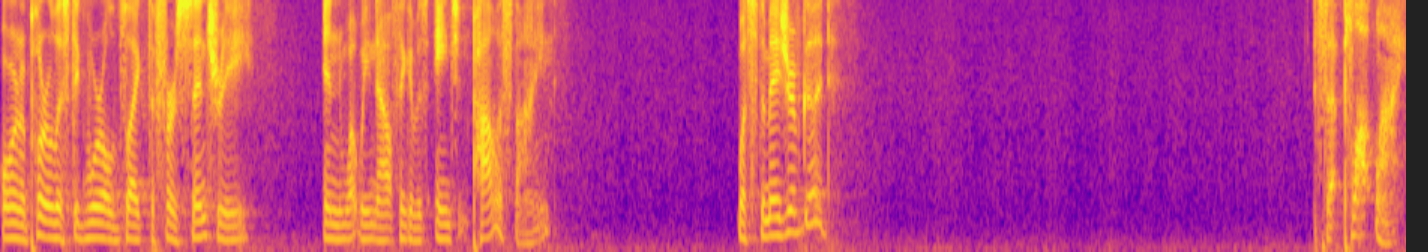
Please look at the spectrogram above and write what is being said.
or in a pluralistic world like the first century in what we now think of as ancient Palestine, what's the measure of good? It's that plot line.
